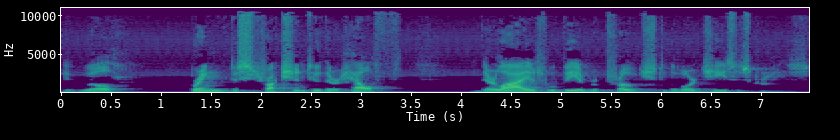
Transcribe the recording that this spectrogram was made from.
It will bring destruction to their health. Their lives will be a reproach to the Lord Jesus Christ.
